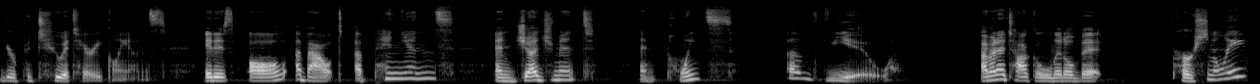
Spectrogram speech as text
your pituitary glands. It is all about opinions and judgment and points of view. I'm going to talk a little bit personally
